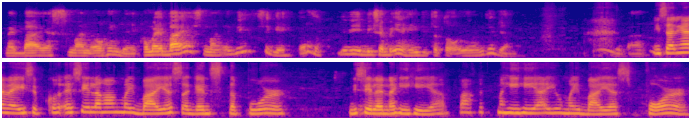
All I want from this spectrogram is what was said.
may bias man o hindi? Kung may bias man, edi sige. Pero hindi ibig sabihin na hindi totoo yung nandiyan dyan. Di ba? Minsan nga naisip ko, eh sila nga may bias against the poor. Hindi sila nahihiya. Bakit mahihiya yung may bias for?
